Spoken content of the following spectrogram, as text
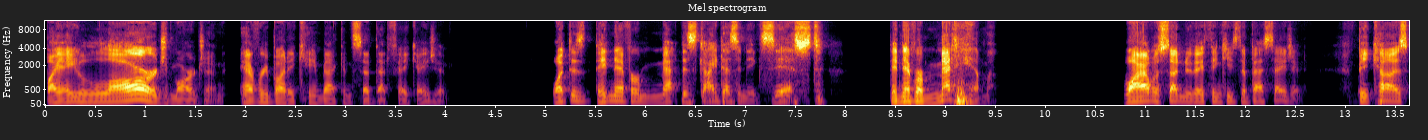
By a large margin, everybody came back and said that fake agent. What does they never met? This guy doesn't exist. They never met him. Why all of a sudden do they think he's the best agent? Because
